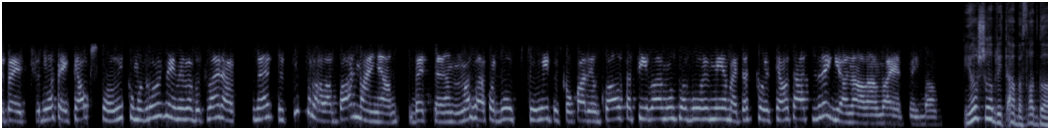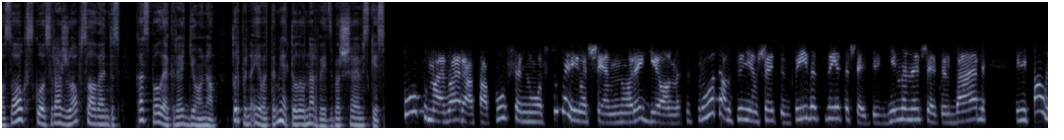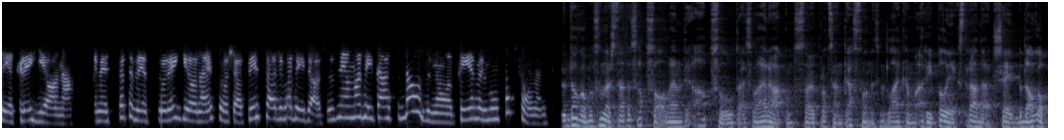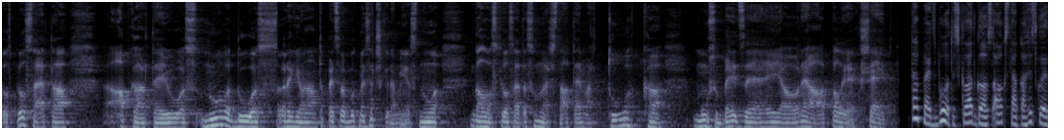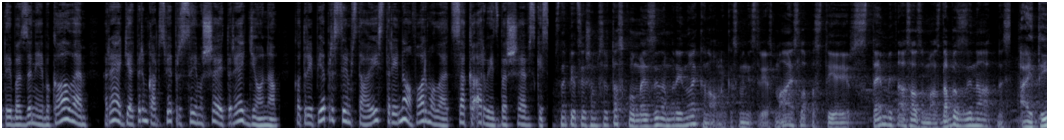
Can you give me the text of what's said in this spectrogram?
Tāpēc noteikti augstskolu likuma grozījumi varbūt vairāk vērts uz struktūrālām pārmaiņām, bet um, mazāk varbūt tūlīt uz kaut kādiem kvalitatīvām uzlabojumiem vai tas, ko es jautātu uz reģionālām vajadzībām. Jo šobrīd abas Latvijas augstskolas ražo absolventus, kas paliek reģionā, turpina Ievata Mietula un Arvīts Baršēviskis. Kopumā ir vairāk kā puse no studējošiem no reģiona. Tas, protams, viņiem šeit ir dzīves vieta, šeit ir ģimene, šeit ir bērni. Viņi paliek reģionā. Ja mēs skatāmies to reģionā esošās iestāžu vadītājus, uzņēmuma vadītājus, daudz no tiem ir mūsu absolventi. Daugavas universitātes absolventi absolūtais vairākums, savu procentu 80 laikam arī paliek strādāt šeit, bet Daugavpils pilsētā apkārtējos novados reģionā, tāpēc varbūt mēs atšķiramies no galvaspilsētas universitātēm ar to, ka mūsu beidzēji jau reāli paliek šeit. Tāpēc būtiski Latvijas augstākās izglītības zinību kalvēm rēģēt pirmkārt uz pieprasījumu šeit, reģionā, kaut arī pieprasījums tā īsti arī nav formulēts, saka Arvīts Berševskis. Nepieciešams ir tas, ko mēs zinām arī no ekonomikas ministrijas mājaslapas. Tie ir STEM, tā saucamās dabas zinātnes, IT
